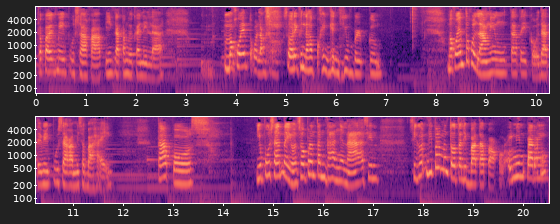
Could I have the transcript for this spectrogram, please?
kapag may pusa ka, pinagtatanggol ka nila, makwento ko lang. So, sorry kung nakapakinggan yung burp ko. Makwento ko lang, yung tatay ko, dati may pusa kami sa bahay. Tapos, yung pusa na yon sobrang tandaan niya na. As in, siguro, hindi pa naman totally bata pa ako. I mean, parang,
